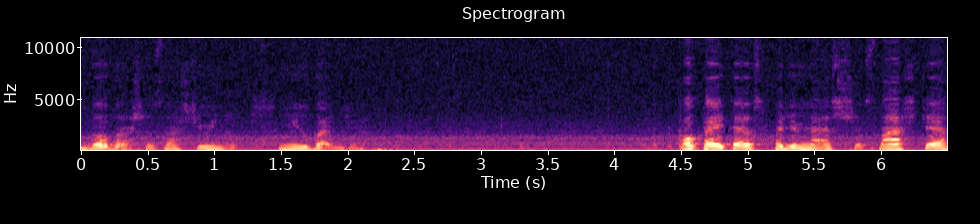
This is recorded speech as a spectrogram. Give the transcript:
Dobra, 16 minut, niech będzie. Okej, teraz wchodzimy na S16.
